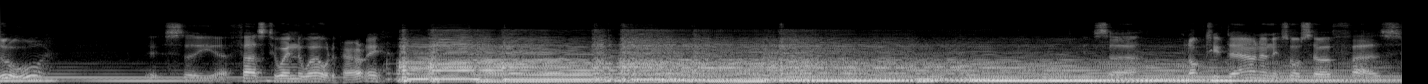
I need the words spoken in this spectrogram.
XUL. It's the uh, fuzz to end the world, apparently. It's uh, an octave down and it's also a fuzz.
